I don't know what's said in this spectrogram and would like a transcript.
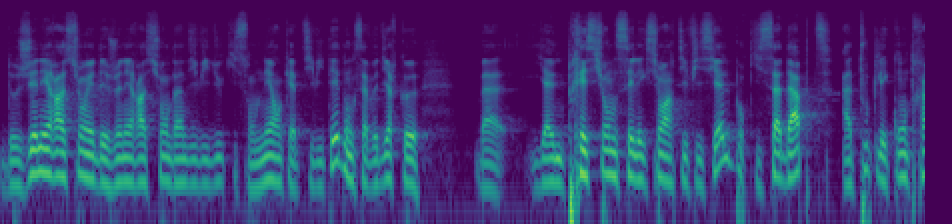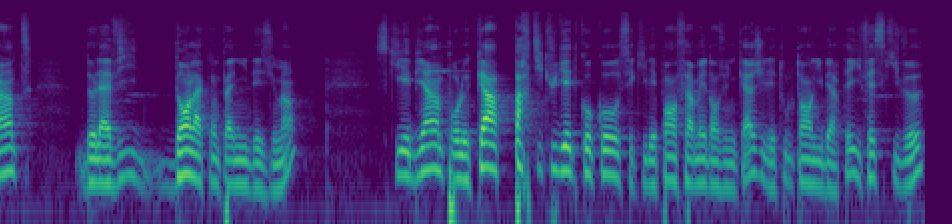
de générations et des générations d'individus qui sont nés en captivité. Donc ça veut dire que bah, il y a une pression de sélection artificielle pour qu'il s'adapte à toutes les contraintes de la vie dans la compagnie des humains. Ce qui est bien pour le cas particulier de Coco, c'est qu'il n'est pas enfermé dans une cage, il est tout le temps en liberté, il fait ce qu'il veut,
